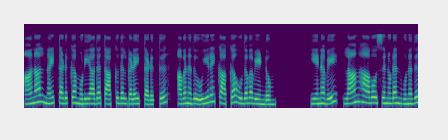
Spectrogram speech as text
ஆனால் நைட் தடுக்க முடியாத தாக்குதல்களை தடுத்து அவனது உயிரை காக்க உதவ வேண்டும். எனவே லாங் ஹாவோசனுடன் உனது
